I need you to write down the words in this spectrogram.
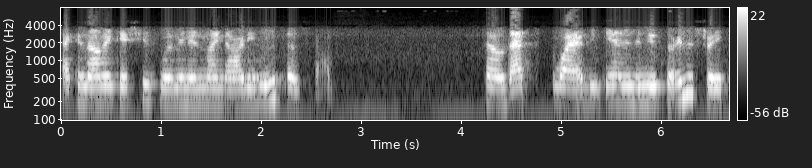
economic issues, women and minorities lose those jobs. So that's why I began in the nuclear industry.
